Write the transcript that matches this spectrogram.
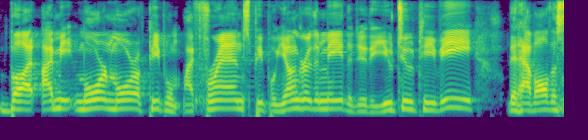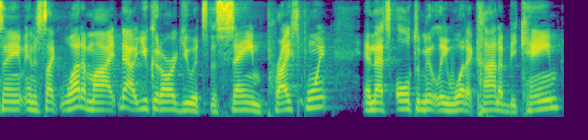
But I meet more and more of people, my friends, people younger than me that do the YouTube TV that have all the same. And it's like, what am I? Now, you could argue it's the same price point, and that's ultimately what it kind of became.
